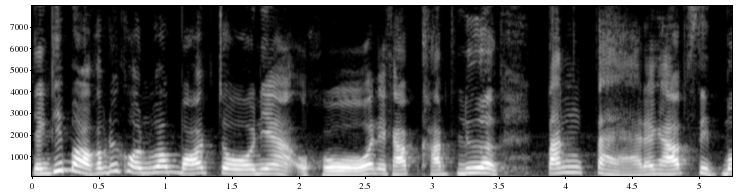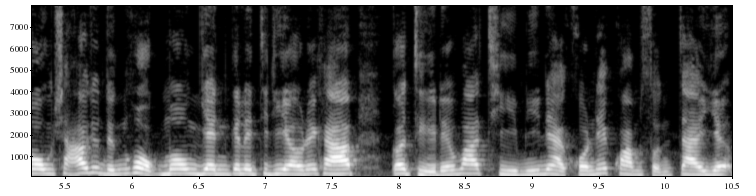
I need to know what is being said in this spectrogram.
อย่างที่บอกครับทุกคนว่าบอสโจเนี่ยโอ้โหนะครับคัดเลือกตั้งแต่นะครับ 10 โมงเช้าจนถึง 6 โมงเย็นกันเลยทีเดียวนะครับ ก็ถือได้ว่าทีมนี้เนี่ยคนให้ความสนใจเยอะ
